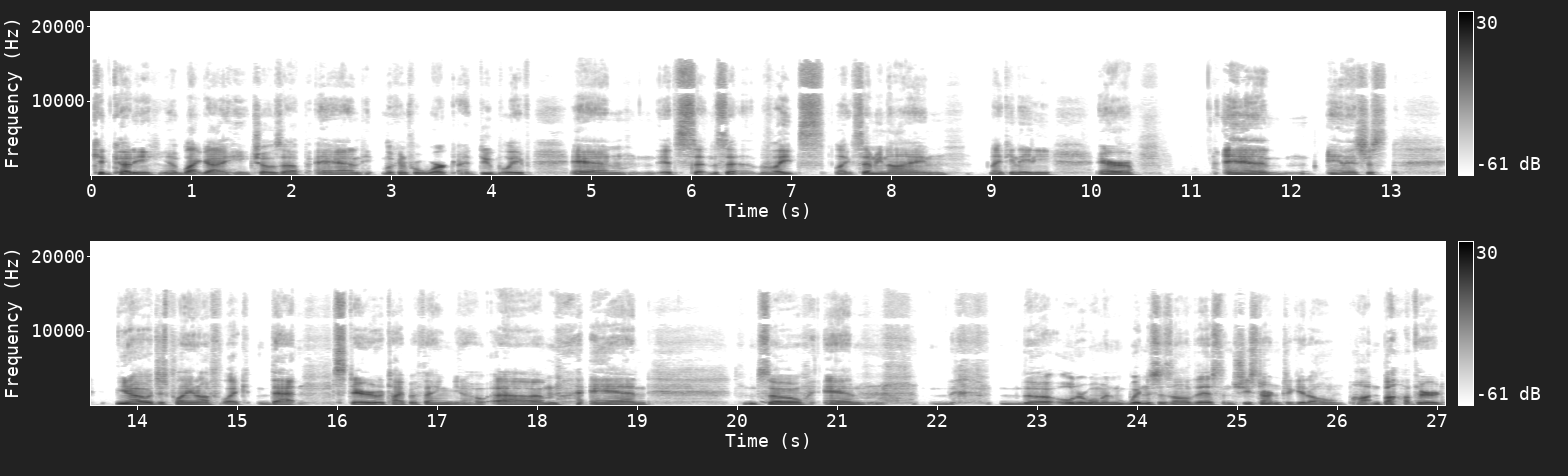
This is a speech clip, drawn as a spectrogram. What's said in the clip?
Kid Cudi, you know, black guy, he shows up and looking for work, I do believe, and it's set in the late, like 79, 1980 era, and, and it's just, you know, just playing off like that stereotype of thing, you know, um, and so, and the older woman witnesses all this and she's starting to get all hot and bothered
